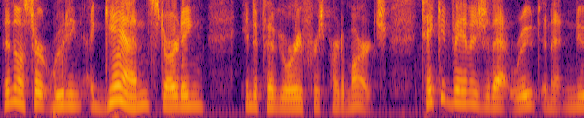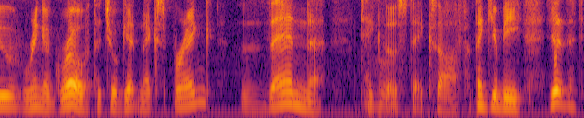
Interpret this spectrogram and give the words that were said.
Then they'll start rooting again starting into February, first part of March. Take advantage of that root and that new ring of growth that you'll get next spring. Then take mm-hmm. those stakes off. I think you'd be, it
